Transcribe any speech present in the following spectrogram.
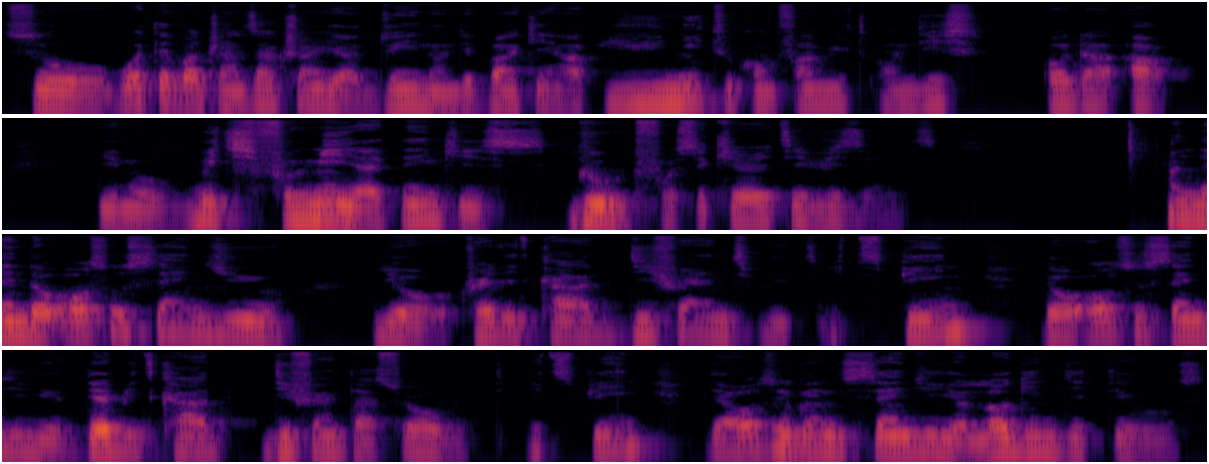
So whatever transaction you are doing on the banking app, you need to confirm it on this other app, you know, which for me, I think is good for security reasons. And then they'll also send you your credit card different with its PIN. They'll also send you your debit card different as well with its PIN. They're also going to send you your login details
